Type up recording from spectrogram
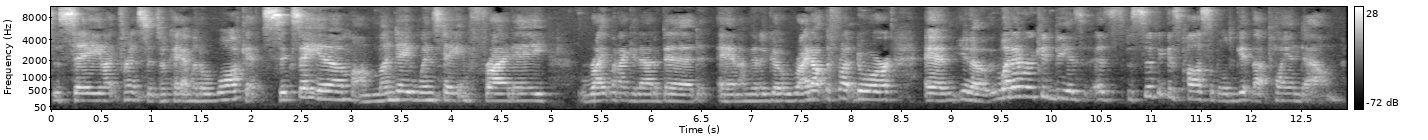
to say, like, for instance, okay, I'm going to walk at 6 a.m. on Monday, Wednesday, and Friday, right when I get out of bed, and I'm going to go right out the front door, and, you know, whatever can be as, as specific as possible to get that plan down.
